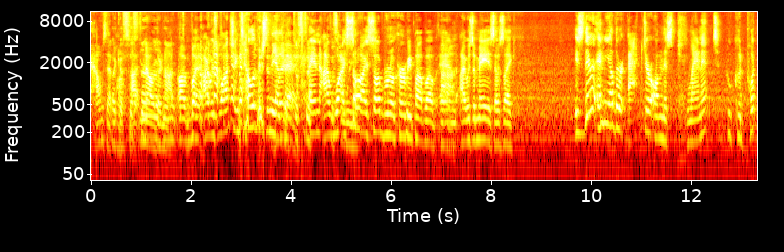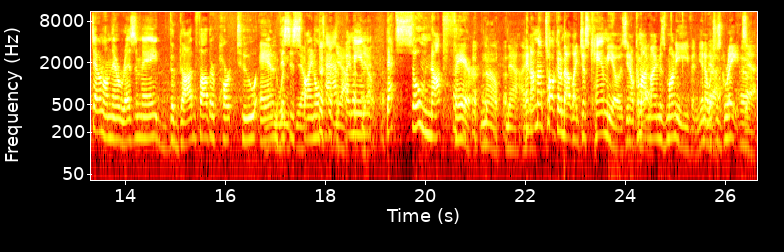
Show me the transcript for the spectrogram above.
How is that Like a possible? Uh, no, they're not. Uh, but I was watching television the other Okay. day, to- and I, I saw I saw Bruno Kirby pop up, and Uh-huh. I was amazed. I was like, "Is there any other actor on this planet who could put down on their resume The Godfather Part Two and, And This Is yeah. Spinal Tap?" Yeah, I mean, yeah. that's so not fair. No, yeah. I And know. I'm not talking about like just cameos, you know, come on, Right. mime is money even, you know, which is great. Yeah.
